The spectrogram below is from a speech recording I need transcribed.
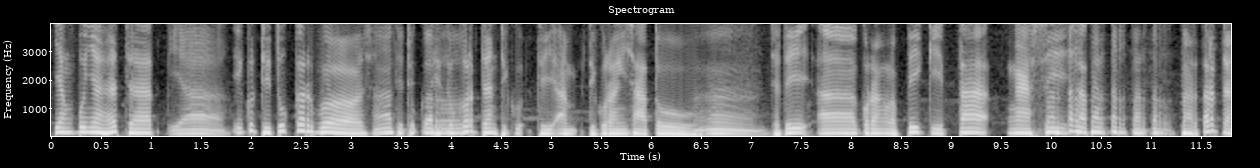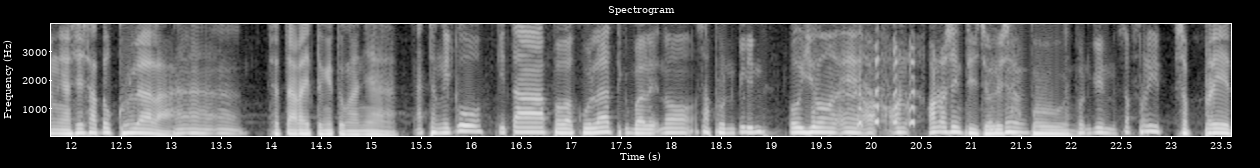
yang punya hajat Iya. iku ditukar bos Ah, ditukar. ditukar dan diku- diam- dikurangi satu Heeh. jadi eh, kurang lebih kita ngasih barter, satu barter, barter. barter dan ngasih satu gula lah heeh. Secara hitung hitungannya Kadang iku kita bawa gula dikembalekno sabun clean, oh iya eh ono ono sing dijoli sabun sabun clean, sprit. sprit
